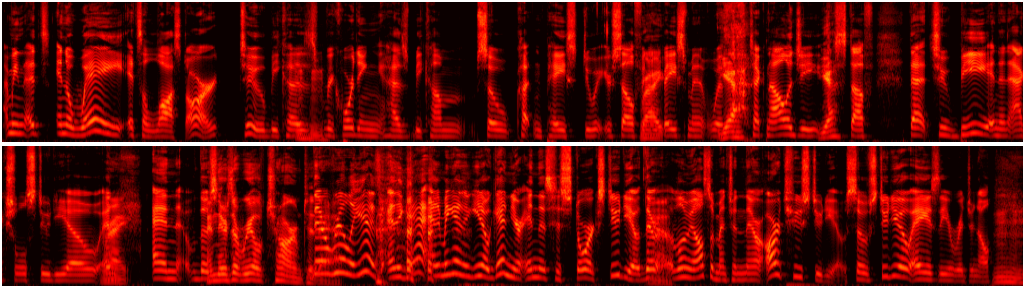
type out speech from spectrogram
i mean it's in a way it's a lost art too because Mm-hmm. recording has become so cut and paste, do it yourself in your basement with Yeah. technology Yeah. stuff that to be in an actual studio and and those and there's a real charm to that. there that. really is. And again, and again, you know, again, you're in this historic studio. There, let me also mention there are two studios. So Studio A is the original, Mm-hmm.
